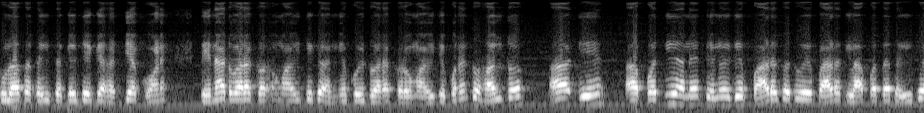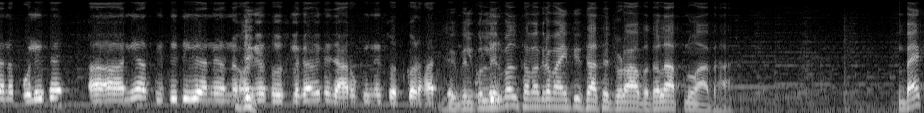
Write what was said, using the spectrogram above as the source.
ખુલાસા થઈ શકે છે કે હત્યા કોણે તેના દ્વારા કરવામાં આવી છે કે અન્ય કોઈ દ્વારા કરવામાં આવી છે. પરંતુ હાલ તો આ જે પતિ અને તેનું જે બાળક હતું એ બાળક લાપતા થયું છે અને પોલીસે અન્ય સીસીટીવી અને અન્ય સોર્સ લગાવીને જ આરોપીને શોધખોળ હાથ ધરી બિલકુલ નિર્મલ સમગ્ર માહિતી સાથે જોડાવા બદલ આપનો આભાર. બેક.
